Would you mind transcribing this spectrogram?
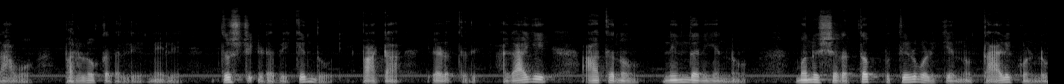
ನಾವು ಪರಲೋಕದಲ್ಲಿ ಮೇಲೆ ದೃಷ್ಟಿ ಇಡಬೇಕೆಂದು ಈ ಪಾಠ ಹೇಳುತ್ತದೆ. ಹಾಗಾಗಿ ಆತನು ನಿಂದನೆಯನ್ನು, ಮನುಷ್ಯರ ತಪ್ಪು ತಿಳುವಳಿಕೆಯನ್ನು ತಾಳಿಕೊಂಡು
